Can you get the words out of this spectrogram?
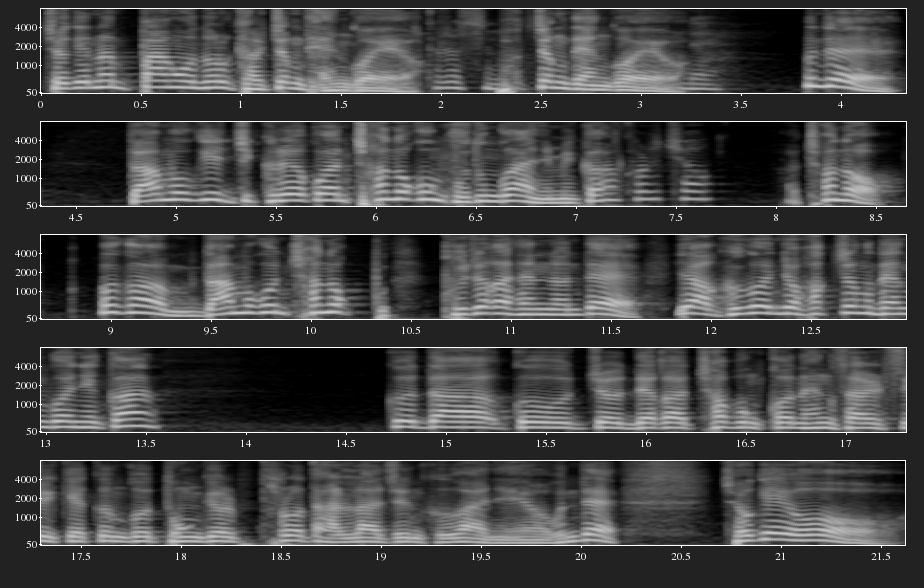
저기는 빵원으로 결정된 거예요. 그렇습니다. 확정된 거예요. 네. 근데 남욱이 지- 그래갖고 한 천억은 굳은 거 아닙니까? 그렇죠. 천억. 그러니까 남욱은 천억 부- 부자가 됐는데 야 그거 이제 확정된 거니까 그 나 그 저 내가 처분권 행사할 수 있게끔 그 동결 풀어 달라진 그거 아니에요. 근데 저게요.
